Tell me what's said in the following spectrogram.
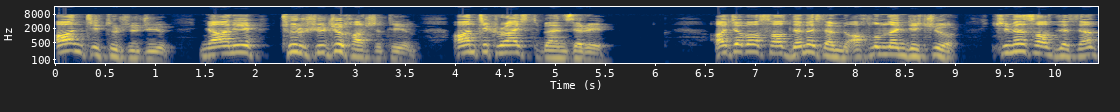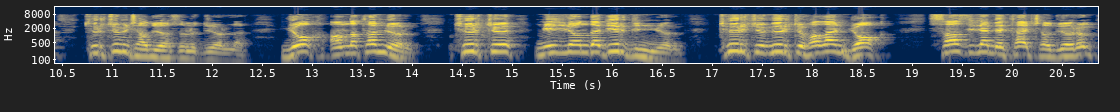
Anti türkücüyüm. Yani türkücü karşıtıyım. Antichrist benzeri. Acaba saz demesem mi aklımdan geçiyor. Kime saz desem türkü mü çalıyorsunuz diyorlar. Yok anlatamıyorum. Türkü milyonda bir dinliyorum. Türkü mürtü falan yok. Saz ile metal çalıyorum.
